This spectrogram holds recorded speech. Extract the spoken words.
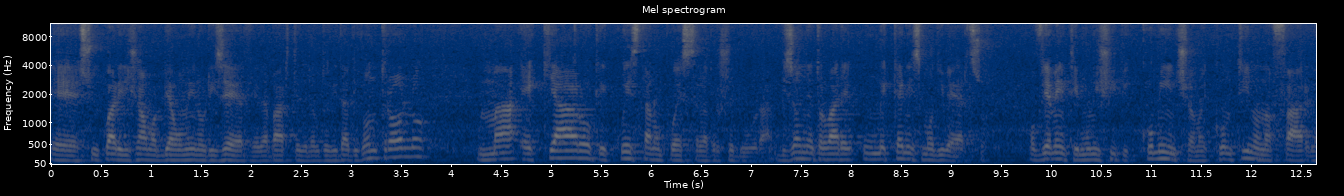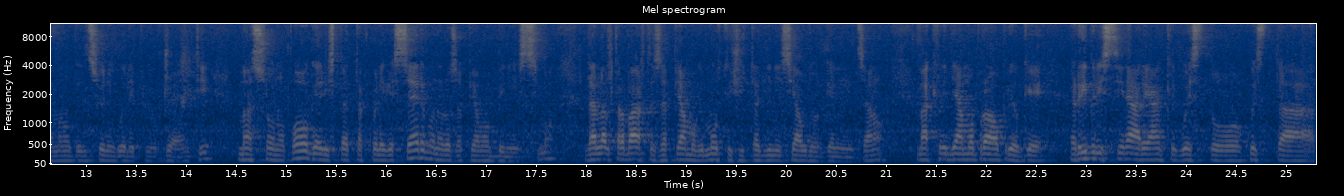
eh, sui quali diciamo, abbiamo meno riserve da parte dell'autorità di controllo, ma è chiaro che questa non può essere la procedura, bisogna trovare un meccanismo diverso. Ovviamente i municipi cominciano e continuano a fare le manutenzioni quelle più urgenti, ma sono poche rispetto a quelle che servono e lo sappiamo benissimo. Dall'altra parte sappiamo che molti cittadini si auto-organizzano, ma crediamo proprio che ripristinare anche questo, questa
